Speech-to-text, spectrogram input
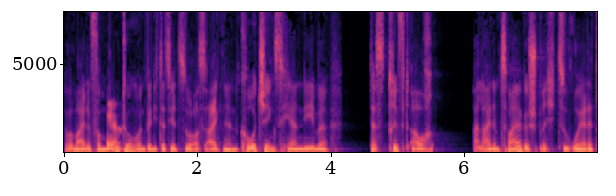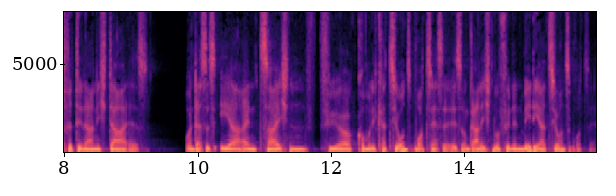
Aber meine Vermutung, und wenn ich das jetzt so aus eigenen Coachings hernehme, das trifft auch allein im Zweiergespräch zu, wo ja der Dritte da nicht da ist. Und dass es eher ein Zeichen für Kommunikationsprozesse ist und gar nicht nur für einen Mediationsprozess.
